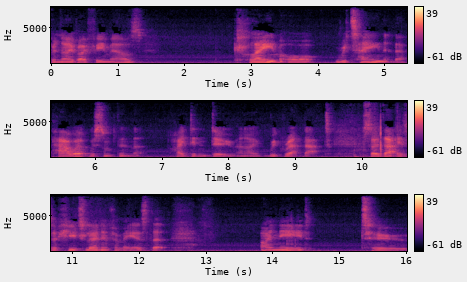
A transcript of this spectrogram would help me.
bonobo females claim or retain their power, was something that I didn't do, and I regret that. So that is a huge learning for me. Is that I need to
